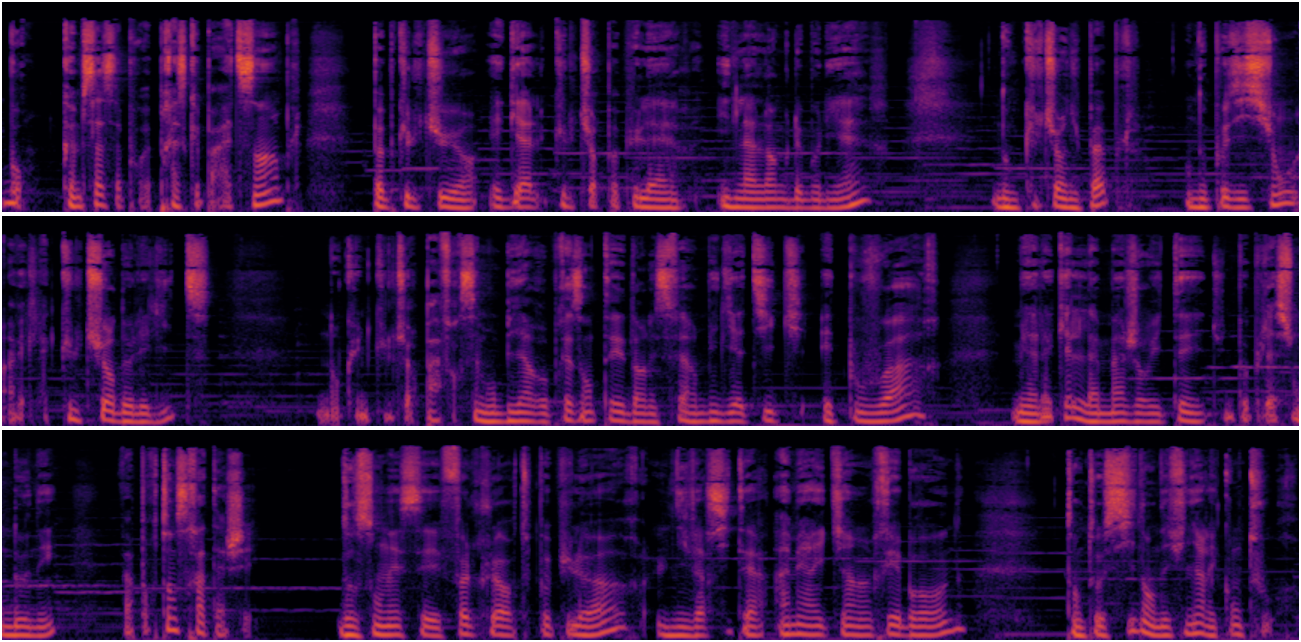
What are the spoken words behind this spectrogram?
Bon, comme ça, ça pourrait presque paraître simple. Pop culture égale culture populaire in la langue de Molière. Donc culture du peuple, en opposition avec la culture de l'élite, donc une culture pas forcément bien représentée dans les sphères médiatiques et de pouvoir, mais à laquelle la majorité d'une population donnée va pourtant se rattacher. Dans son essai Folklore to Popular, l'universitaire américain Ray Brown tente aussi d'en définir les contours.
